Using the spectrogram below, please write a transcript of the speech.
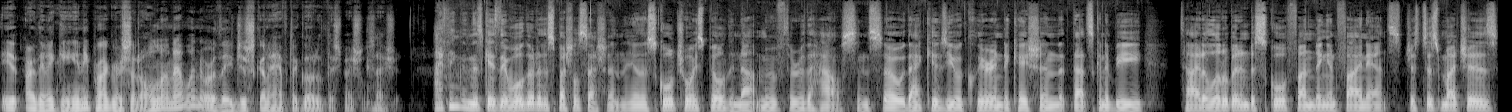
it, are they making any progress at all on that one, or are they just going to have to go to the special session? I think in this case they will go to the special session. You know, the school choice bill did not move through the House, and so that gives you a clear indication that that's going to be tied a little bit into school funding and finance, just as much as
